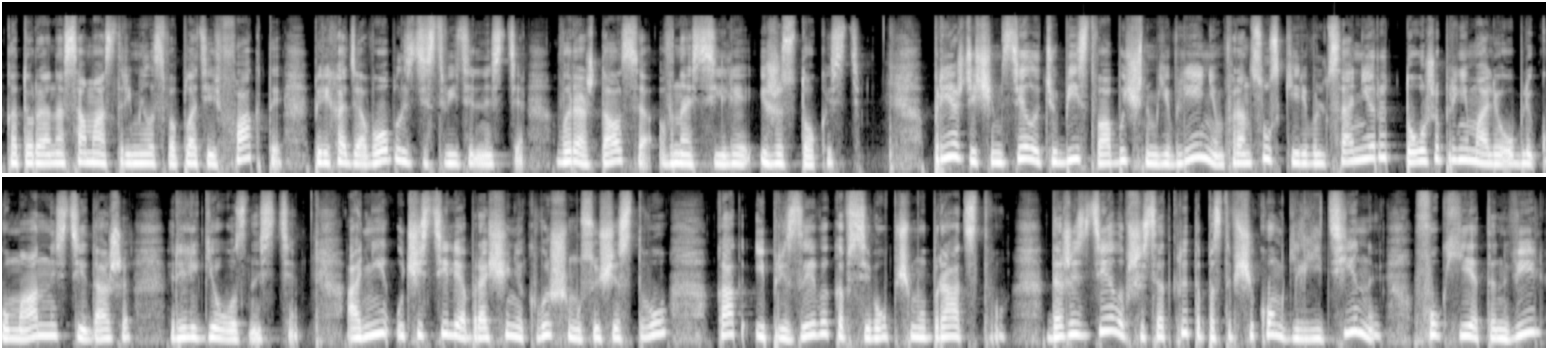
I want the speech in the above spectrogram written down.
который она сама стремилась воплотить в факты, переходя в область действительности, вырождался в насилие и жестокость. Прежде чем сделать убийство обычным явлением, французские революционеры тоже принимали облик гуманности и даже религиозности. Они участили обращение к высшему существу, как и призывы ко всеобщему братству. Даже сделавшись открыто поставщиком гильотины, Фукье Тенвиль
